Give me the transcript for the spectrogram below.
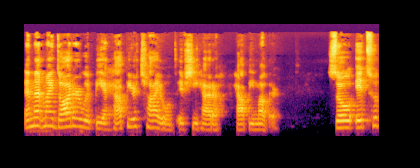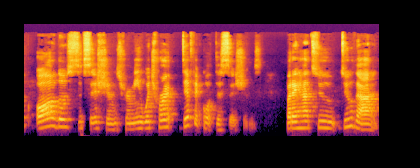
and that my daughter would be a happier child if she had a happy mother. So it took all those decisions for me, which were difficult decisions, but I had to do that.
